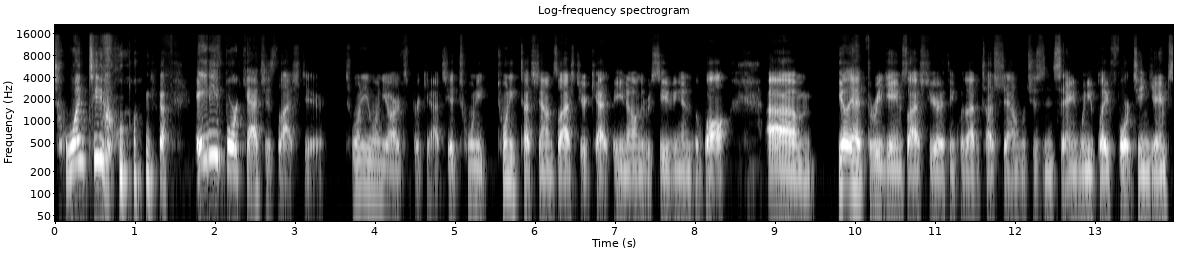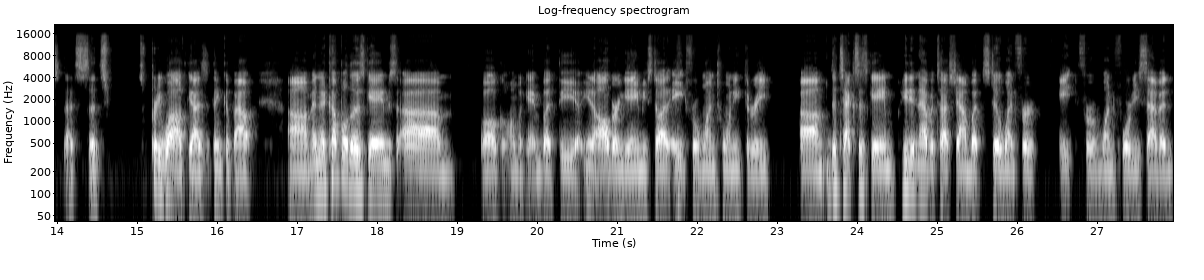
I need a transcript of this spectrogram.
21, 84 catches last year, 21 yards per catch. He had 20, 20 touchdowns last year, you know, on the receiving end of the ball. Um, he only had three games last year, I think, without a touchdown, which is insane. When you play 14 games, that's that's it's pretty wild, guys, to think about. Um, and a couple of those games, um, well, Oklahoma game, but the you know Auburn game, he still had eight for 123. Um, the Texas game, he didn't have a touchdown, but still went for eight for 147.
